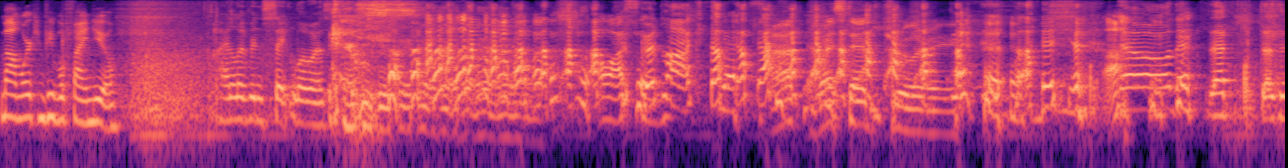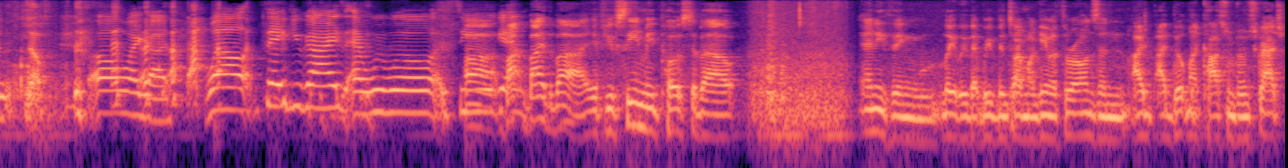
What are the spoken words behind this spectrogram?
Mom, where can people find you? I live in St. Louis. Awesome. Good luck. At West Edge Jewelry. no, that that doesn't. No. Oh my god. Well, thank you guys, and we will see you Uh, by, again. by the by, if you've seen me post about anything lately that we've been talking about Game of Thrones, and I, I built my costume from scratch.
